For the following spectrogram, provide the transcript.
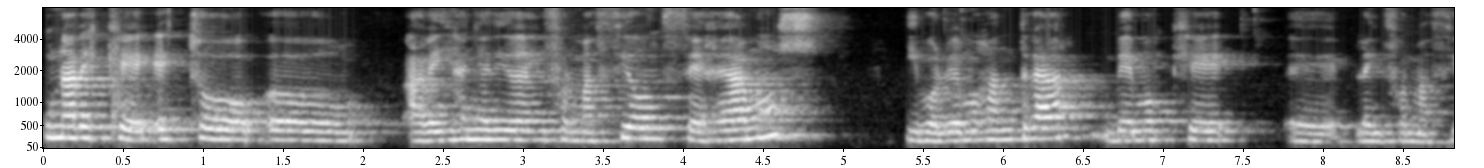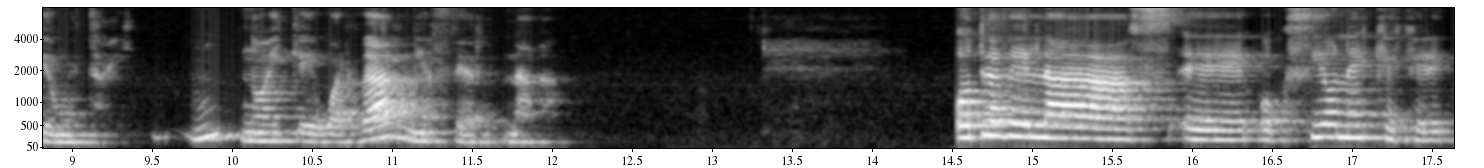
Una vez que esto eh, habéis añadido la información, cerramos y volvemos a entrar, vemos que la información está ahí. No hay que guardar ni hacer nada. Otra de las eh, opciones que,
